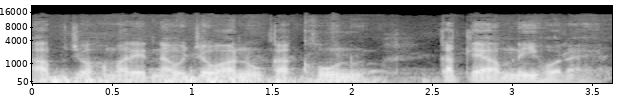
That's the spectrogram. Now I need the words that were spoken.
اب جو ہمارے نوجوانوں کا خون قتل عام نہیں ہو رہا ہے۔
